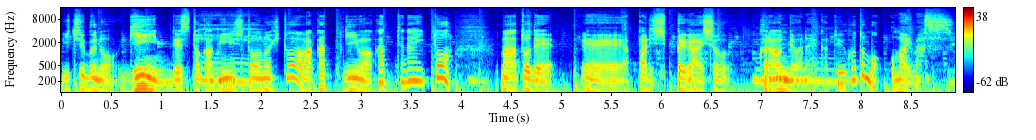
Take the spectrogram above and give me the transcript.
一部の議員ですとか民主党の人は分かっ議員は分かってないと、まあ後で、えー、やっぱりしっぺ返しを食らうんではないかということも思います。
